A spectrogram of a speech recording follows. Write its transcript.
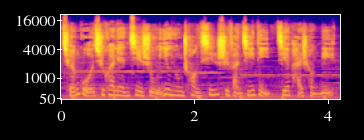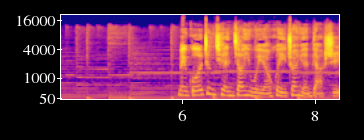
全国区块链技术应用创新示范基地揭牌成立。美国证券交易委员会专员表示：“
